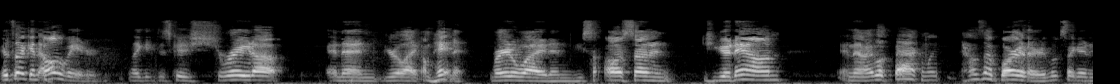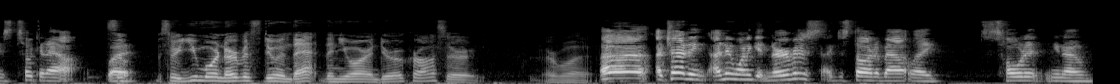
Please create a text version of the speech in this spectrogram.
it's like an elevator, like it just goes straight up, and then you're like, I'm hitting it right away. Then you all of a sudden you go down, and then I look back, I'm like, how's that bar there? It looks like I just took it out. But so, so are you more nervous doing that than you are endurocross, or or what? uh, I tried to. I didn't want to get nervous. I just thought about like just hold it, you know,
